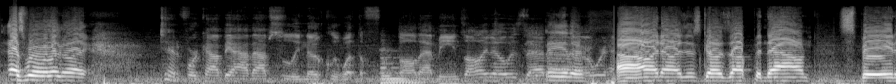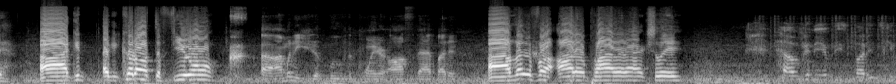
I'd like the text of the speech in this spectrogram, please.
that's what we're looking like. 10 4 copy. I have absolutely no clue what the f all that means. All I know is that Me either. uh, we're Uh, all I know is this goes up and down, speed. Uh, I could I could cut off the fuel. Uh, I'm gonna need you to move the pointer off of that button. Uh, I'm looking for autopilot actually. How many of these buttons can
